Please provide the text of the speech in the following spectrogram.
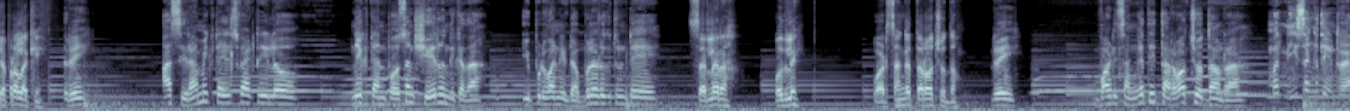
చెప్పరా లక్కీ. రే ఆ సిరామిక్ టైల్స్ ఫ్యాక్టరీలో నీకు టెన్ పర్సెంట్ షేర్ ఉంది కదా. ఇప్పుడు వాడిని డబ్బులు అడుగుతుంటే సర్లేరా వదిలే. వాడి సంగతి తర్వాత చూద్దాం. రే వాడి సంగతి తర్వాత చూద్దాంరా. మరి నీ సంగతి ఏంట్రా?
